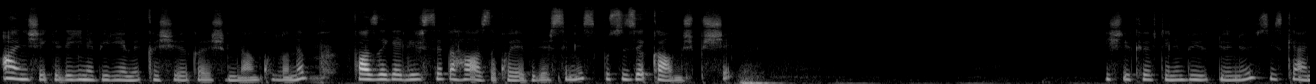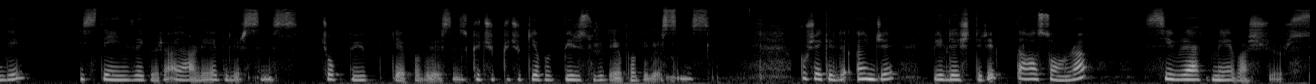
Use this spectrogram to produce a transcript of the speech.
Aynı şekilde yine bir yemek kaşığı karışımdan kullanıp fazla gelirse daha az da koyabilirsiniz. Bu size kalmış bir şey. İçli köftenin büyüklüğünü siz kendi isteğinize göre ayarlayabilirsiniz. Çok büyük de yapabilirsiniz. Küçük küçük yapıp bir sürü de yapabilirsiniz. Bu şekilde önce birleştirip daha sonra sivriltmeye başlıyoruz.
